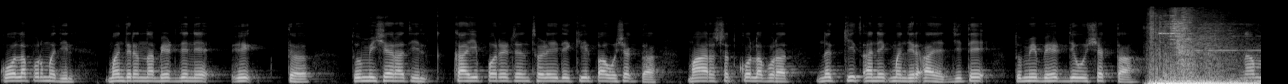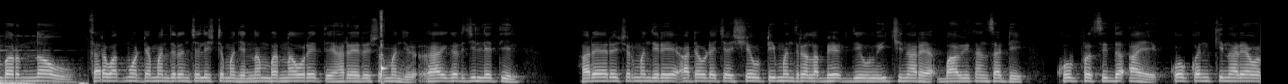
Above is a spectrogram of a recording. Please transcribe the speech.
कोल्हापूरमधील मंदिरांना भेट देणे व्यक्त तुम्ही शहरातील काही पर्यटन स्थळे देखील पाहू शकता. महाराष्ट्रात कोल्हापुरात नक्कीच अनेक मंदिर आहेत जिथे तुम्ही भेट देऊ शकता. नंबर नऊ. सर्वात मोठ्या मंदिरांच्या लिस्टमध्ये नंबर नऊवर येते हरेश्वर मंदिर. रायगड जिल्ह्यातील हरिहरेश्वर मंदिर हे आठवड्याच्या शेवटी मंदिराला भेट देऊ इच्छिणाऱ्या भाविकांसाठी खूप प्रसिद्ध आहे. कोकण किनाऱ्यावर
